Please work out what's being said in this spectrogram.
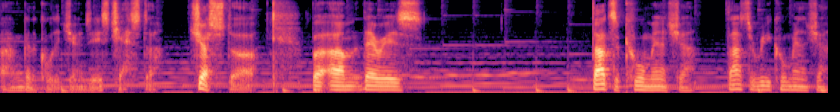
I'm going to call it Jonesy. It's Chester, Chester, but um, there is. That's a cool miniature. That's a really cool miniature.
